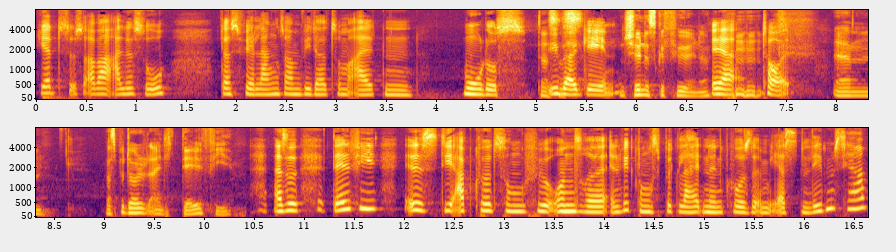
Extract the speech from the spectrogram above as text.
jetzt ist aber alles so, dass wir langsam wieder zum alten Modus das übergehen. ein schönes Gefühl, ne? Ja, toll. ähm, was bedeutet eigentlich Delphi? Also Delphi ist die Abkürzung für unsere entwicklungsbegleitenden Kurse im ersten Lebensjahr.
